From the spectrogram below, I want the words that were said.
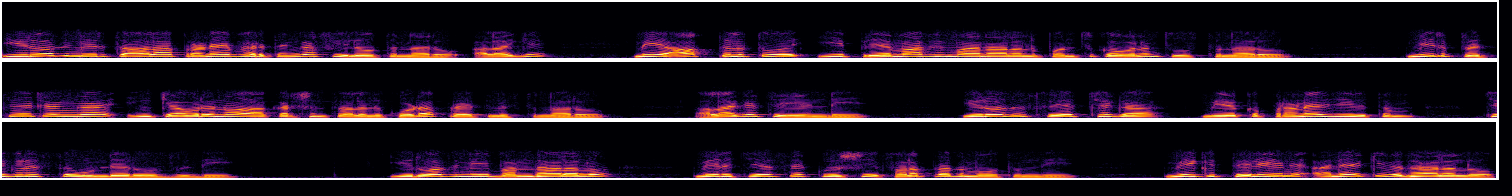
ఈరోజు మీరు చాలా ప్రణయభరితంగా ఫీల్ అవుతున్నారు. అలాగే మీ ఆప్తులతో ఈ ప్రేమాభిమానాలను పంచుకోవాలని చూస్తున్నారు. మీరు ప్రత్యేకంగా ఇంకెవరినో ఆకర్షించాలని కూడా ప్రయత్నిస్తున్నారు. అలాగే చేయండి. ఈరోజు స్వేచ్ఛగా మీ యొక్క ప్రణయ జీవితం చిగురిస్తూ ఉండే రోజు ఇది ఈరోజు మీ బంధాలలో మీరు చేసే కృషి ఫలప్రదమవుతుంది. మీకు తెలియని అనేక విధాలలో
